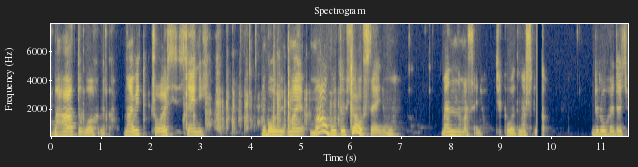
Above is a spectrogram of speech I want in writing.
багато вогника. Навіть щось синій. Ну, бо має мав бути все у синьому. У мене нема синього, тільки одна штука. Другий десь,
